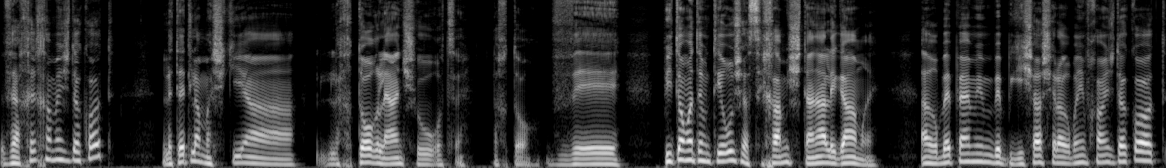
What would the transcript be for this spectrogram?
ואחרי חמש דקות לתת למשקיע לחתור לאן שהוא רוצה לחתור. ופתאום אתם תראו שהשיחה משתנה לגמרי. הרבה פעמים בפגישה של 45 דקות,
